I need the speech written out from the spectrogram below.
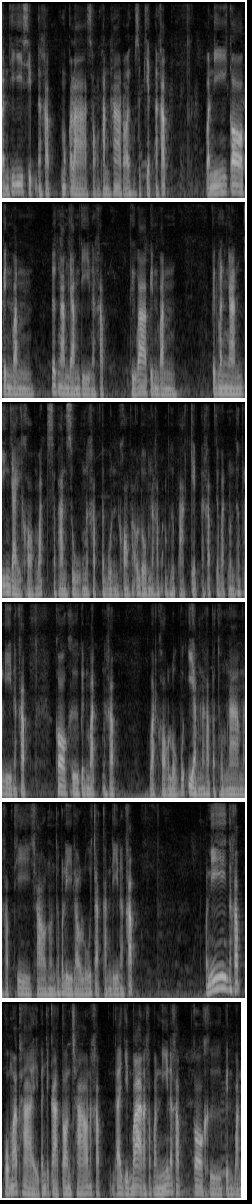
วันที่ 20 นะครับมกราคม2567นะครับ วันนี้ก็เป็นวันเลิกงามยามดีนะครับ ถือว่าเป็นวันเป็นวันงานยิ่งใหญ่ของวัดสะพานสูงนะครับตำบลคลองพระอุดมนะครับอำเภอปากเกร็ดนะครับจังหวัดนนทบุรีนะครับ ก็คือเป็นวัดนะครับ วัดของหลวงปู่เอี่ยมนะครับปฐมนามนะครับ ที่ชาวนนทบุรีเรารู้จักกันดีนะครับ วันนี้นะครับผมมาถ่ายบรรยากาศตอนเช้านะครับ ได้ยินว่านะครับ วันนี้นะครับก็คือเป็นวัน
